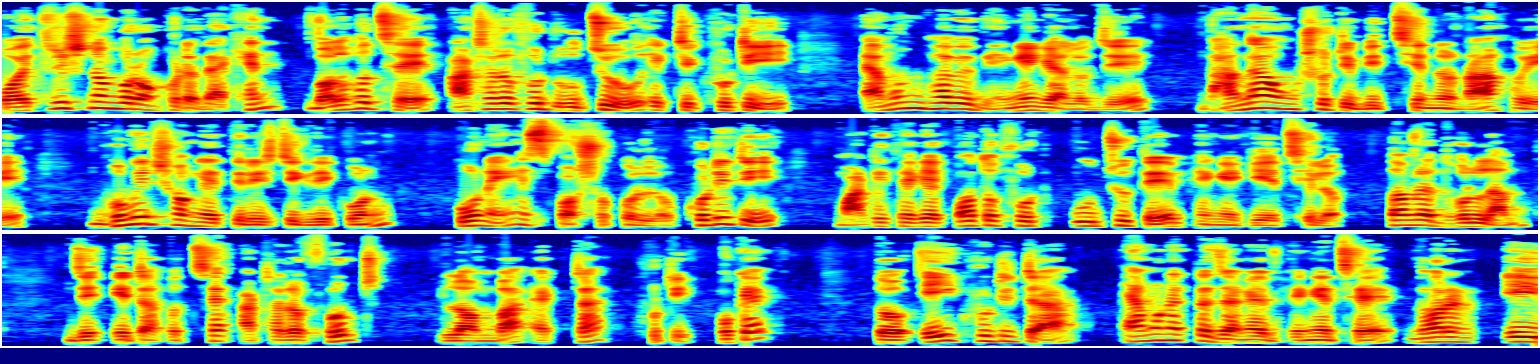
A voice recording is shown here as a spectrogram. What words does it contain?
পঁয়ত্রিশ নম্বর অঙ্কটা দেখেন। বলা হচ্ছে, আঠারো ফুট উঁচু একটি খুঁটি এমনভাবে ভেঙে গেল যে ভাঙা অংশটি বিচ্ছিন্ন না হয়ে ভূমির সঙ্গে তিরিশ ডিগ্রি কোণ, কোণে স্পর্শ করল। খুঁটিটি মাটি থেকে কত ফুট উঁচুতে ভেঙে গিয়েছিল? তো আমরা ধরলাম যে এটা হচ্ছে আঠারো ফুট লম্বা একটা খুঁটি, ওকে? তো এই খুঁটিটা এমন একটা জায়গায় ভেঙেছে, ধরেন এই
